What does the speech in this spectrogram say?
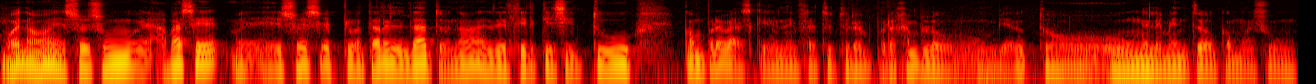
Bueno, eso es un, a base, eso es explotar el dato, ¿no? Es decir, que si tú compruebas que una infraestructura, por ejemplo, un viaducto o un elemento como es un,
